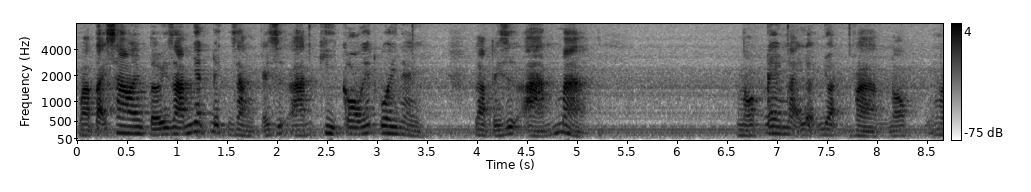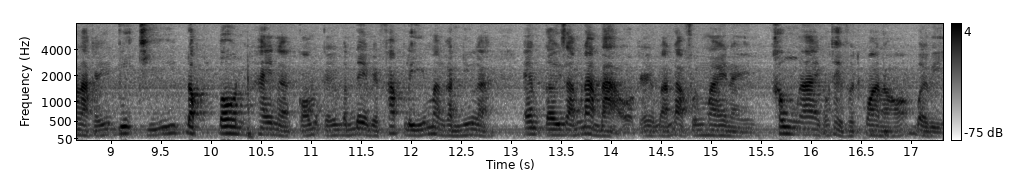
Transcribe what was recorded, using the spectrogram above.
và tại sao em tới dám nhận định rằng cái dự án Kiko Gateway này là cái dự án mà nó đem lại lợi nhuận và nó là cái vị trí độc tôn hay là có một cái vấn đề về pháp lý mà gần như là em tới dám đảm bảo ở cái bán đảo Phương Mai này không ai có thể vượt qua nó? Bởi vì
